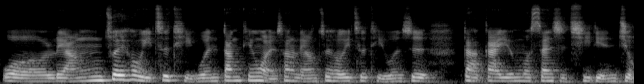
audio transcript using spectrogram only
我量最后一次体温，当天晚上量最后一次体温是大概约莫三十七点九，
